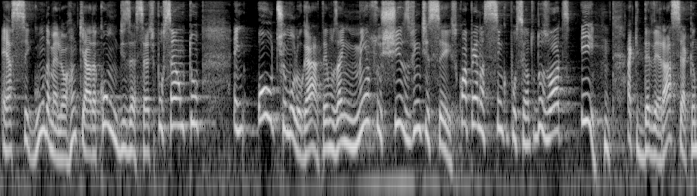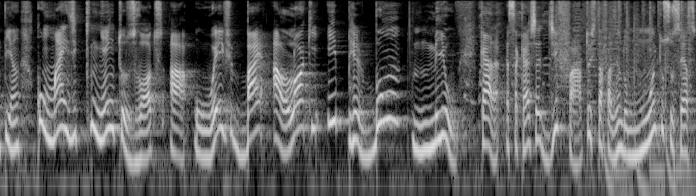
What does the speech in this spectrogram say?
é a segunda melhor ranqueada com 17%. Em último lugar, temos a imenso X26 com apenas 5% dos votos e a que deverá ser a campeã com mais de 500 votos, a Wave by Alok Hyperboom 1000. Cara, essa caixa de fato está fazendo muito sucesso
